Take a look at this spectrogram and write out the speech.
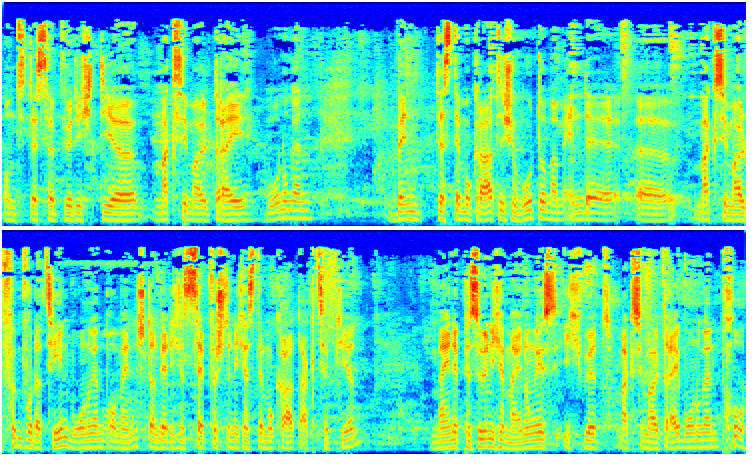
Und deshalb würde ich dir maximal drei Wohnungen wenn das demokratische Votum am Ende äh, maximal fünf oder zehn Wohnungen pro Mensch, dann werde ich es selbstverständlich als Demokrat akzeptieren. Meine persönliche Meinung ist, ich würde maximal drei Wohnungen pro,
